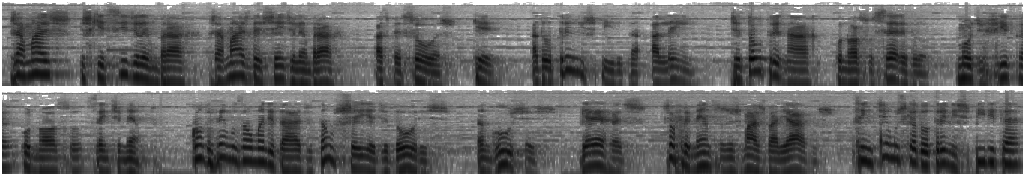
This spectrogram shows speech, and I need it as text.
jamais esqueci de lembrar, jamais deixei de lembrar as pessoas que a doutrina espírita, além de doutrinar o nosso cérebro, modifica o nosso sentimento. Quando vemos a humanidade tão cheia de dores, angústias, guerras, sofrimentos os mais variados, sentimos que a doutrina espírita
